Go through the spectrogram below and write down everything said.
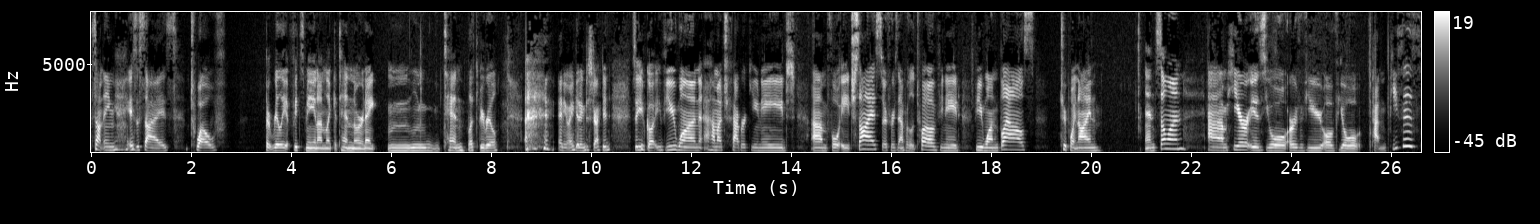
something is a size 12, but really it fits me and I'm like a 10 or an 8. Mm, 10, let's be real. anyway, getting distracted. So you've got your view one, how much fabric you need um, for each size. So for example, a 12, you need view one blouse, 2.9, and so on. Um, here is your overview of your pattern pieces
